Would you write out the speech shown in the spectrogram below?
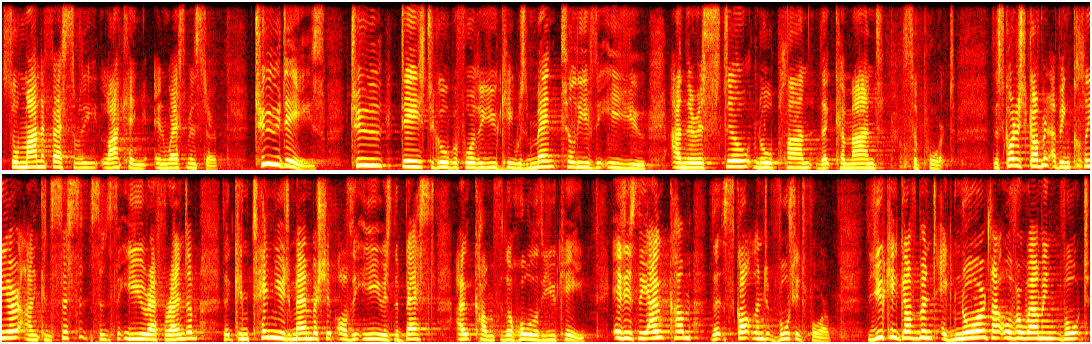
so manifestly lacking in Westminster. Two days Two days to go before the UK was meant to leave the EU, and there is still no plan that command support. The Scottish Government have been clear and consistent since the EU referendum that continued membership of the EU is the best outcome for the whole of the UK. It is the outcome that Scotland voted for. The UK government ignored that overwhelming vote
